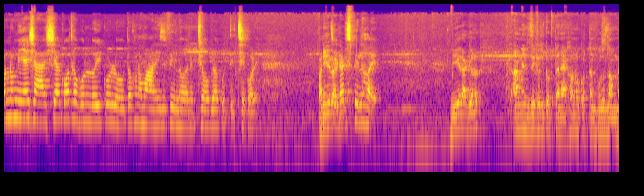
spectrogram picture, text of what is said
অন্য মেয়ে এসে হাসিয়া কথা বলল এই করল তখন আমার আনইজি ফিল হয় অনেক ঝগড়া করতে ইচ্ছে করে। অনেক ফিল হয়। বিয়ের আগে আনএনজি ফিল করতেন এখনও করতেন বুঝলাম না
